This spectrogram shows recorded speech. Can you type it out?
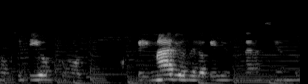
objetivos como primarios de lo que ellos están haciendo.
